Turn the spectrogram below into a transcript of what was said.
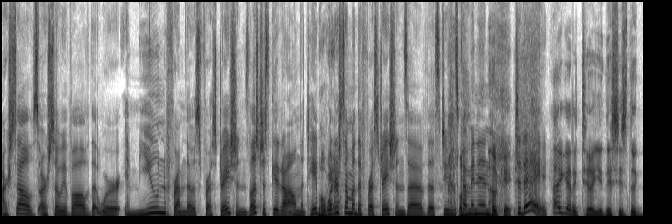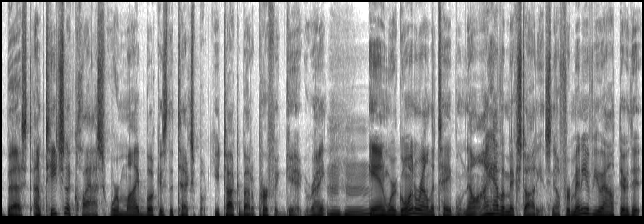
ourselves are so evolved that we're immune from those frustrations. Let's just get it out on the table. Oh, what yeah. are some of the frustrations of the students coming in Okay. today? I got to tell you, this is the best. I'm teaching a class where my book is the textbook. You talk about a perfect gig, right? Mm-hmm. And we're going around the table. Now, I have a mixed audience. Now, for many of you out there that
